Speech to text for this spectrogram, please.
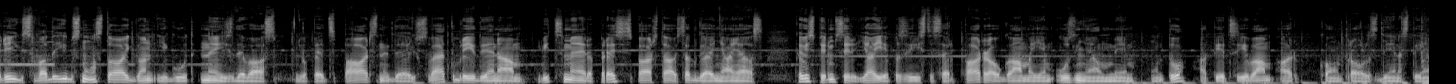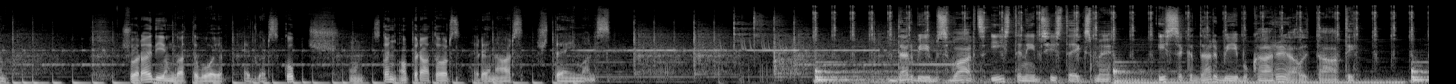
Rīgas vadības nostāju gan iegūt neizdevās, jo pēc pāris nedēļu svētku brīvdienām vicemēra preses pārstāvis atgaiņājās, ka vispirms ir jāiepazīstas ar pāraugāmajiem uzņēmumiem un to attiecībām ar kontrolas dienestiem. Šo raidījumu gatavoja Edgars Kupčs un skaņu operators Renārs Šteimanis. Darbības vārds īstenības izteiksmē izsaka darbību kā realitāti.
